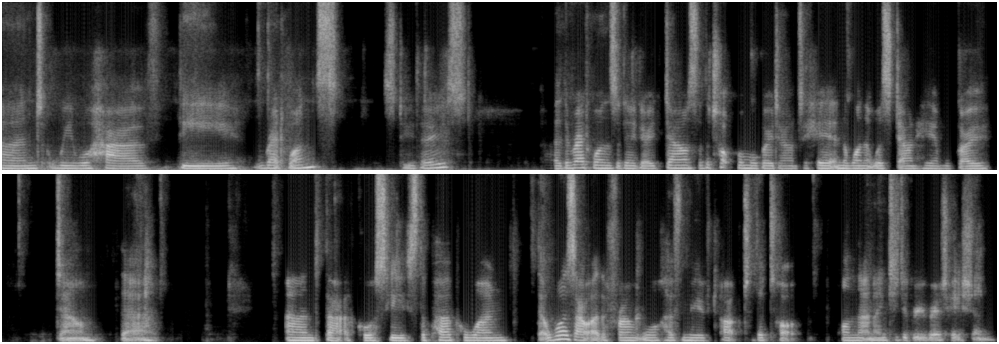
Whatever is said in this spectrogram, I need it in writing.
and we will have the red ones. Let's do those. Uh, the red ones are going to go down. So the top one will go down to here and the one that was down here will go down there. And that of course leaves the purple one that was out at the front will have moved up to the top on that 90 degree rotation.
